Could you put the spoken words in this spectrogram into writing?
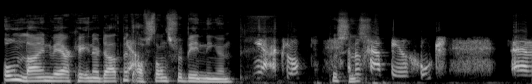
Online werken inderdaad met Ja. afstandsverbindingen. Ja, klopt. Precies. En dat gaat heel goed. En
